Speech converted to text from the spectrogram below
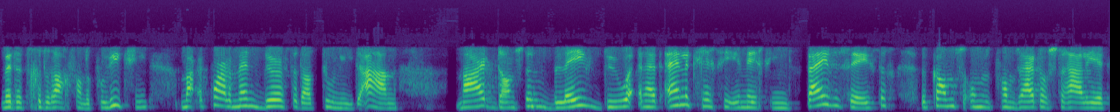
met het gedrag van de politie. Maar het parlement durfde dat toen niet aan. Maar Dunstan bleef duwen en uiteindelijk kreeg hij in 1975 de kans om van Zuid-Australië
